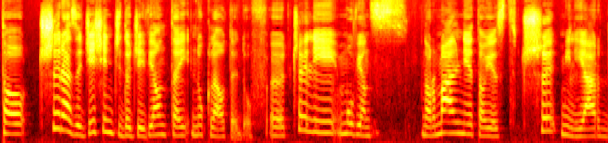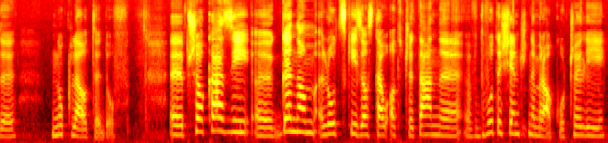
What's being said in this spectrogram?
to 3 razy 10 do 9 nukleotydów, y, czyli mówiąc normalnie to jest 3 miliardy nukleotydów. Y, przy okazji genom ludzki został odczytany w 2000 roku, czyli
